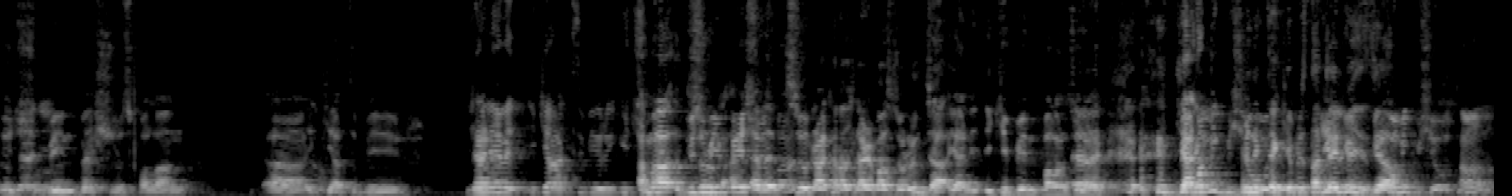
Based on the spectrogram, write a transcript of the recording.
Yani- 3500 falan 2 artı 1 Yani evet 2 artı 1, 3, ama Türk, 3500 evet, falan. Türk arkadaşlarıma sorunca yani 2000 falan söyleyerek yani komik bir şey birlikte oldu. Kıbrıs'ta Bir- değil bir- miyiz bir ya? komik bir şey oldu tamam mı?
